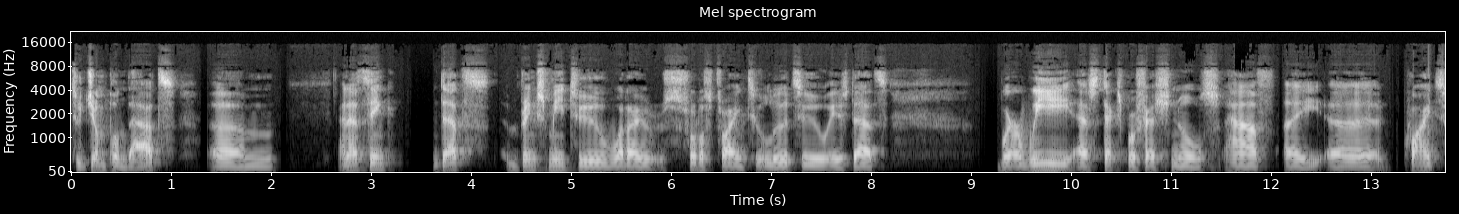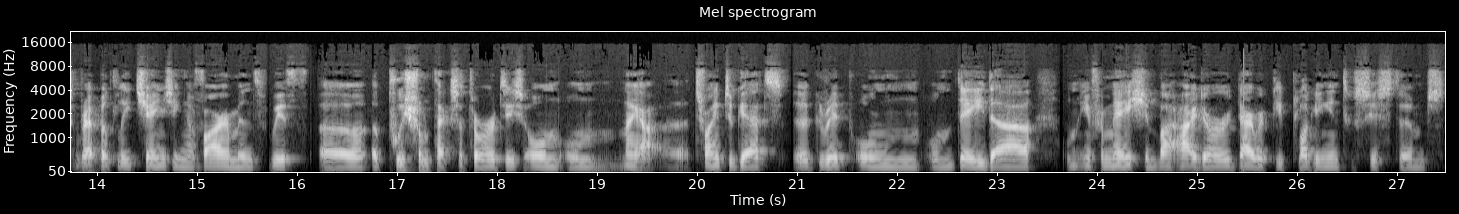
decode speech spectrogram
to jump on that. Um, and I think that brings me to what I'm sort of trying to allude to is that where we as tax professionals have a uh, quite rapidly changing environment with uh, a push from tax authorities on on uh, trying to get a grip on on data on information by either directly plugging into systems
